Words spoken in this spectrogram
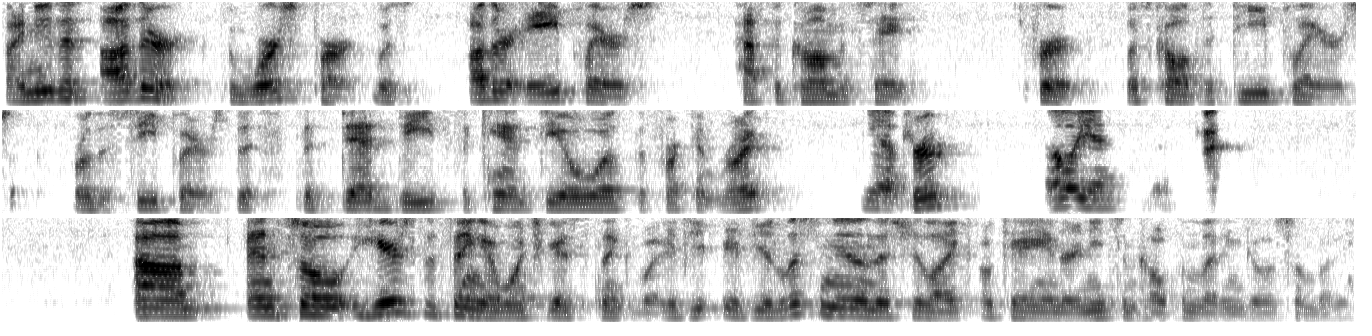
I knew that other, the worst part was other A players have to compensate for let's call it the D players or the C players, the, the deadbeats that can't deal with the frickin' right? Yeah. True? Oh, yeah. Um, and so here's the thing I want you guys to think about. If you if you're listening on this, you're like, okay, Andrew, I need some help in letting go of somebody.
